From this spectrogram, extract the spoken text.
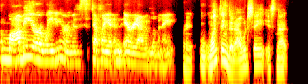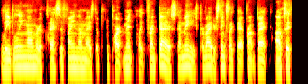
A lobby or a waiting room is definitely an area I would eliminate. Right. One thing that I would say is not labeling them or classifying them as the department, like front desk, MAs, providers, things like that, front back. Because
